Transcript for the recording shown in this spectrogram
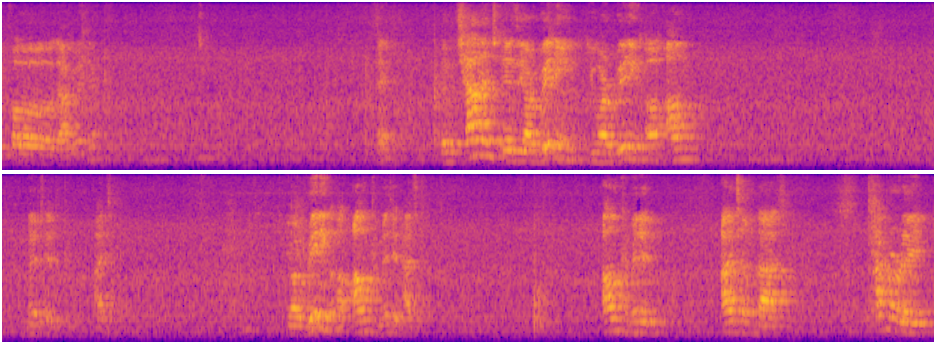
You follow the argument here? Okay? The challenge is you are reading, you are reading an uh, uncommitted item. You are reading an uh, uncommitted item. Uncommitted item that temporarily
